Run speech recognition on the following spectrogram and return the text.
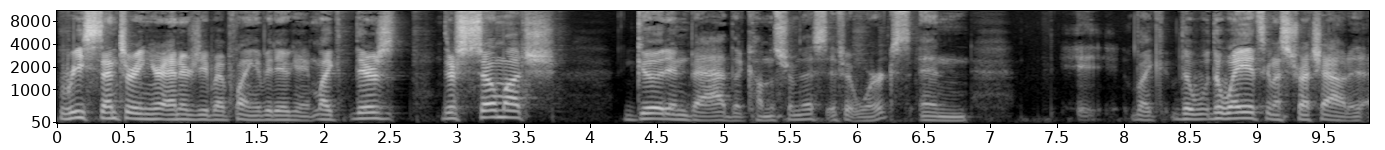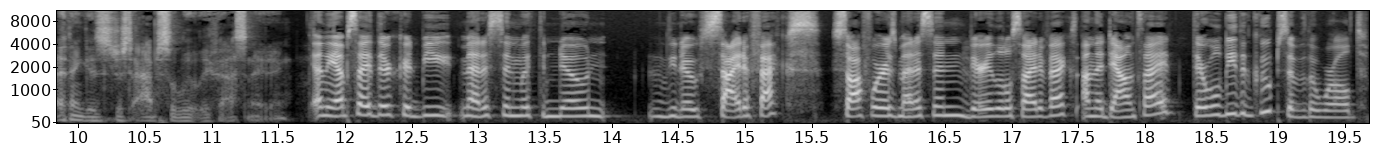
recentering your energy by playing a video game? Like there's there's so much good and bad that comes from this if it works, and it, like the the way it's going to stretch out, I think is just absolutely fascinating. on the upside, there could be medicine with no, you know, side effects. Software is medicine, very little side effects. On the downside, there will be the goops of the world.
